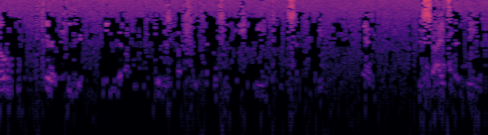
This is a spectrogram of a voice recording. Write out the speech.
no therapeutic window besides that being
